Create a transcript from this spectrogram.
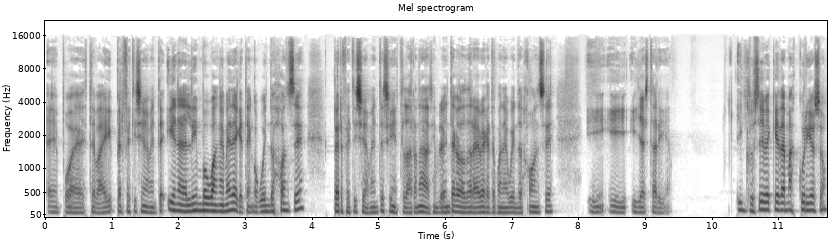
eh, pues te va a ir perfectísimamente. Y en el Limbo One MD que tengo Windows 11, perfectísimamente sin instalar nada, simplemente con los drivers que te pone Windows 11 y ya estaría. Inclusive queda más curioso,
